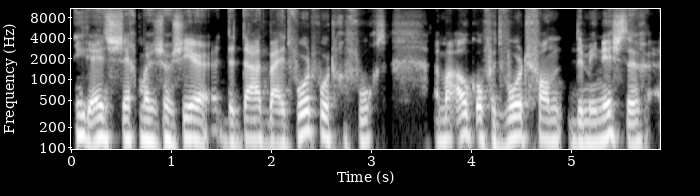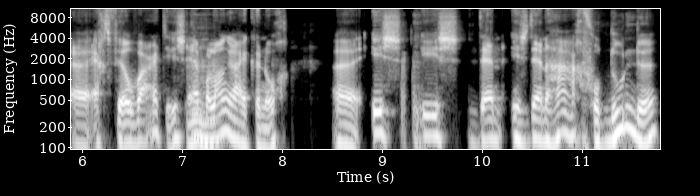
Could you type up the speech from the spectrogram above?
niet eens zeg maar zozeer de daad bij het woord wordt gevoegd, eh, maar ook of het woord van de minister echt veel waard is. En Mhm. belangrijker nog, is, is, Den, is Den Haag voldoende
